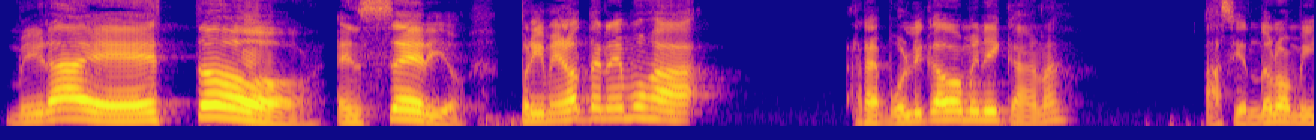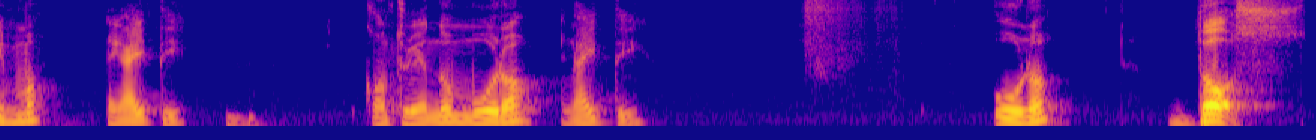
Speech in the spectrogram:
Mira esto, en serio. Primero tenemos a República Dominicana haciendo lo mismo en Haití, construyendo un muro en Haití. Uno. Dos.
